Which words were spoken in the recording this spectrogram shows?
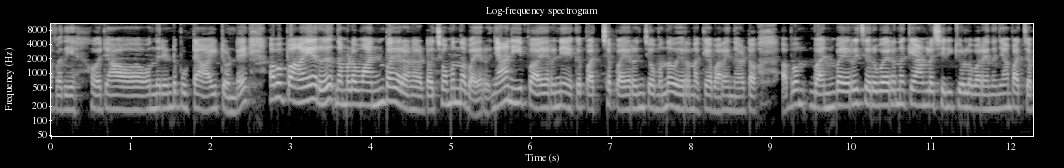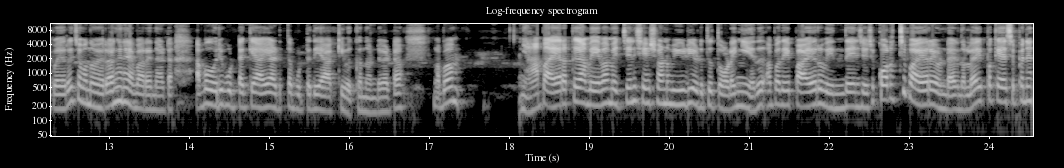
അപ്പോൾ അതേ ഒരു ഒന്ന് രണ്ട് പുട്ട ആയിട്ടുണ്ട്. അപ്പോൾ പയർ നമ്മുടെ വൻപയറാണ് കേട്ടോ ചുമന്ന പയർ ഞാൻ ഈ പയറിനെയൊക്കെ പച്ച പയറും ചുമന്ന പയറെന്നൊക്കെയാണ് പറയുന്നത് കേട്ടോ. അപ്പം വൻപയർ ചെറുപയർ എന്നൊക്കെയാണല്ലോ ശരിക്കുള്ള പറയുന്നത്. ഞാൻ പച്ചപ്പയർ ചുമന്ന പയർ അങ്ങനെയാണ് പറയുന്നത് കേട്ടോ. അപ്പോൾ ഒരു പുട്ടൊക്കെ ആയി അടുത്ത പുട്ടതി ആക്കി വെക്കുന്നുണ്ട് കേട്ടോ. അപ്പം ഞാൻ പയറൊക്കെ വേവാൻ വെച്ചതിന് ശേഷമാണ് വീഡിയോ എടുത്ത് തുടങ്ങിയത്. അപ്പോൾ അതേ പയർ വെന്തതിന് ശേഷം കുറച്ച് പയറേ ഉണ്ടായിരുന്നുള്ളൂ. ഇപ്പോൾ കേശപ്പന്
